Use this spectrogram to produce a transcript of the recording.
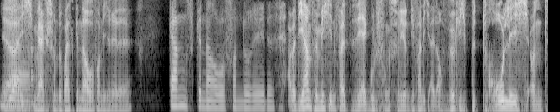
Ja, ich merke schon, du weißt genau, wovon ich rede. Ganz genau, wovon du redest. Aber die haben für mich jedenfalls sehr gut funktioniert und die fand ich halt auch wirklich bedrohlich und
